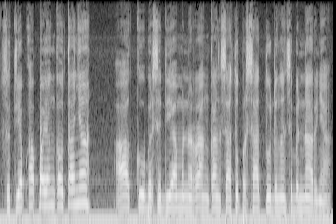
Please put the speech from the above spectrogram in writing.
setiap apa yang kau tanya, Aku bersedia menerangkan satu persatu dengan sebenarnya.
